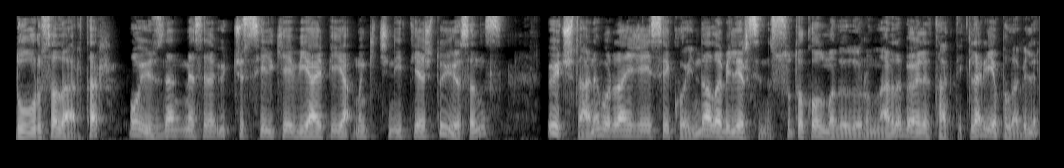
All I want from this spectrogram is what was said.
doğrusal artar. O yüzden mesela 300 silke VIP yapmak için ihtiyaç duyuyorsanız 3 tane buradan JC coin de alabilirsiniz. Stok olmadığı durumlarda böyle taktikler yapılabilir.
